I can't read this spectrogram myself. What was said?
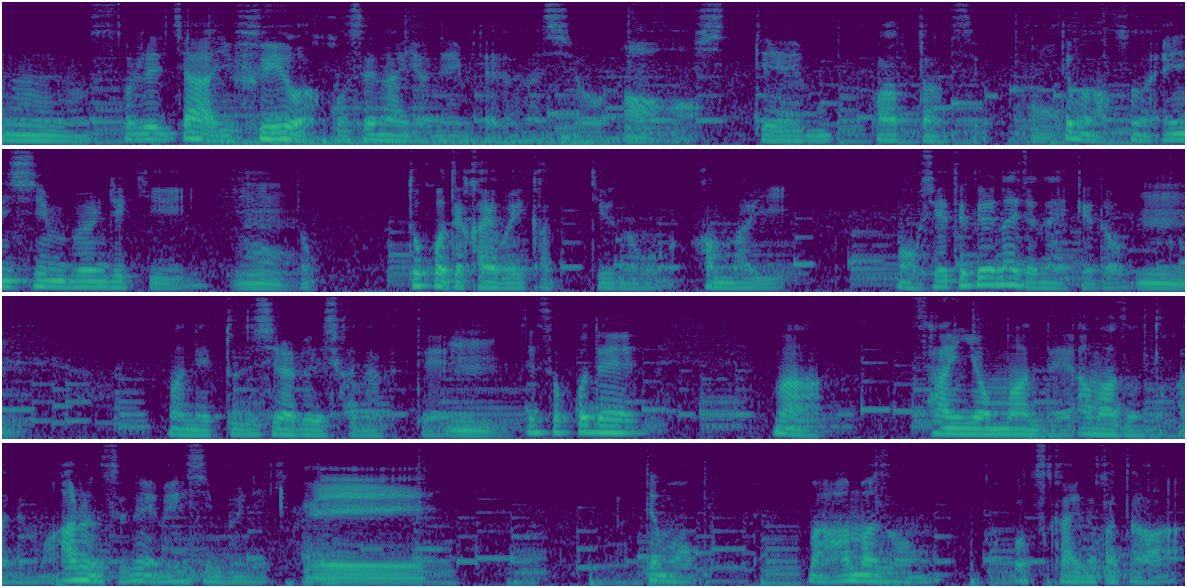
うんそれじゃあ冬は越せないよねみたいな話をしてもらったんですよ。あ。でもその遠心分離機うんどこで買えばいいかっていうのをあんまり、まあ、教えてくれないじゃないけど、うん。まあ、ネットで調べるしかなくて、うん。でそこでまあ34万で Amazon とかでもあるんですよね遠心分離機って。でもまあ Amazon お使いの方は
